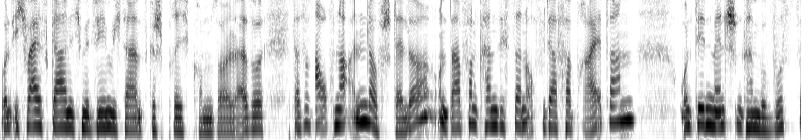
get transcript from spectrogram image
und ich weiß gar nicht, mit wem ich da ins Gespräch kommen soll. Also das ist auch eine Anlaufstelle und davon kann sich dann auch wieder verbreitern und den Menschen kann bewusst werden.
